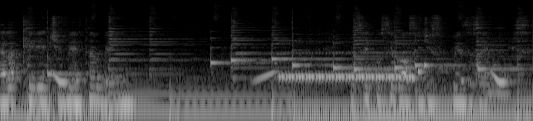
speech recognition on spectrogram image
Ela queria te ver também. Eu sei que você gosta de surpresas, Emily.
